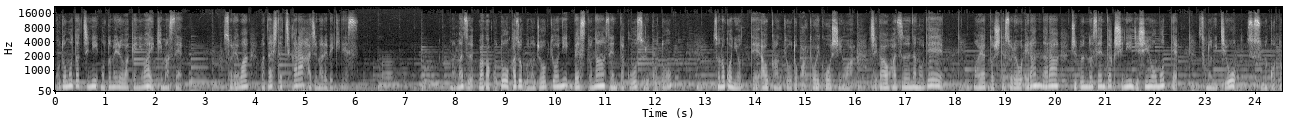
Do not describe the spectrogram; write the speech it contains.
子どもたちに求めるわけにはいきません。それは私たちから始まるべきです、まあ、まず我が子と家族の状況にベストな選択をすること。その子によって合う環境とか教育方針は違うはずなので親としてそれを選んだら自分の選択肢に自信を持ってその道を進むこと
